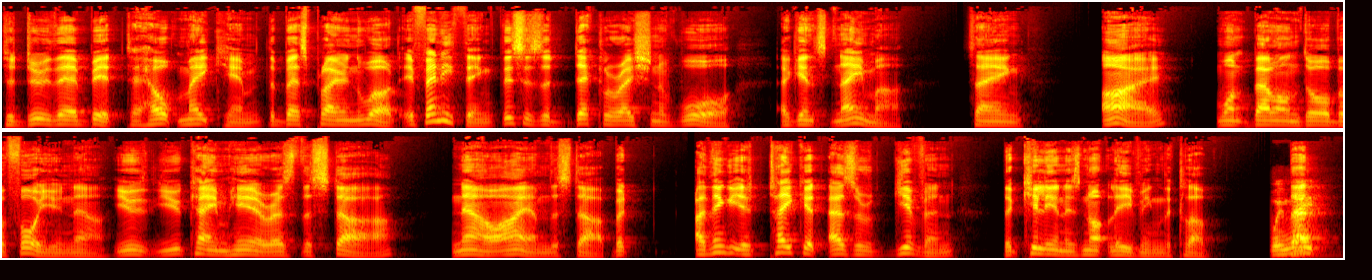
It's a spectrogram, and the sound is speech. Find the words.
to do their bit to help make him the best player in the world. If anything, this is a declaration of war against Neymar, saying, I want Ballon d'Or before you now. You, you came here as the star, now I am the star. But I think you take it as a given that Kylian is not leaving the club. We may, That,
